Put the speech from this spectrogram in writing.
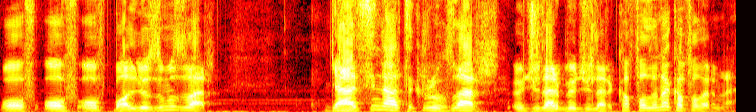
Of of of balyozumuz var. Gelsin artık ruhlar, öcüler böcüler kafalarına kafalarına.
